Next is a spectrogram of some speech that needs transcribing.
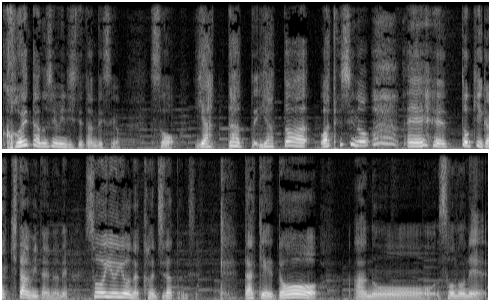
ごい楽しみにしてたんですよ。そうやったってやっと私の、えー、時が来たみたいなねそういうような感じだったんですよ。だけどあのー、そのね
